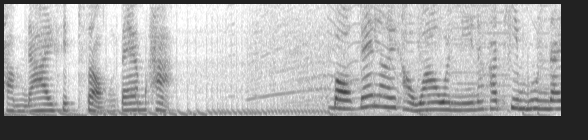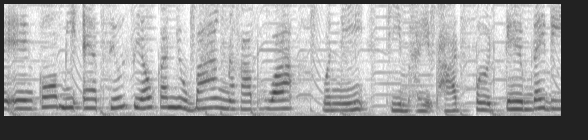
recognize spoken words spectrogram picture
ทำได้ 12 แต้มค่ะบอกได้เลยค่ะว่าวันนี้นะคะ ทีมฮุนไดเองก็มีแอบเสียวๆกันอยู่บ้างนะคะ เพราะว่า วันนี้ทีมไฮพาสเปิดเกมได้ดี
